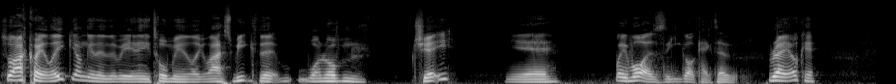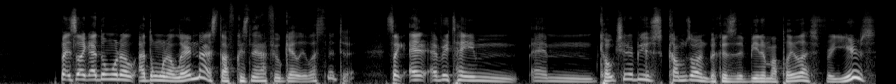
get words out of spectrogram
so I quite like Young and in the way, and he told me like last week that one of them's shitty. Yeah. Well, he was. He got kicked out. Right. Okay. But it's like I don't want to. I don't want to learn that stuff because then I feel guilty listening to it. It's like every time um, culture abuse comes on because they've been on my playlist for years.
